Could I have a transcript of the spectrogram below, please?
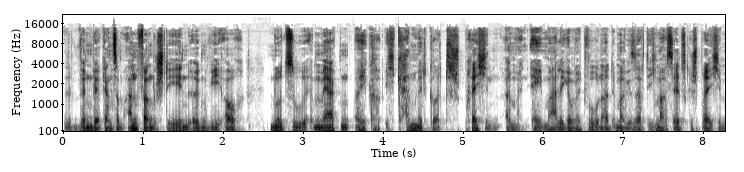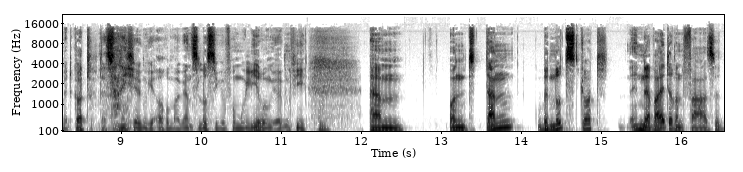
wenn wir ganz am Anfang stehen, irgendwie auch nur zu merken, ich kann mit Gott sprechen. Also mein ehemaliger Mitwohner hat immer gesagt, ich mache Selbstgespräche mit Gott. Das fand ich irgendwie auch immer ganz lustige Formulierung irgendwie. Hm. Ähm, und dann benutzt Gott in der weiteren Phase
